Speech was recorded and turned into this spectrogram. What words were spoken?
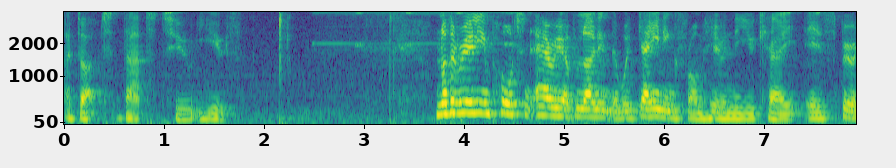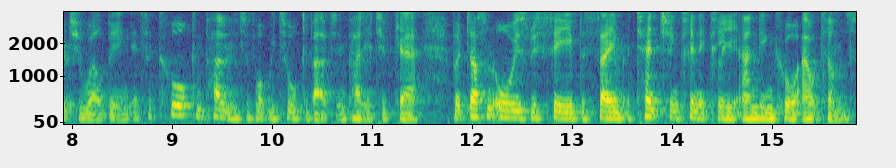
adapt that to youth. Another really important area of learning that we're gaining from here in the UK is spiritual well-being. It's a core component of what we talk about in palliative care, but doesn't always receive the same attention clinically and in core outcomes.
